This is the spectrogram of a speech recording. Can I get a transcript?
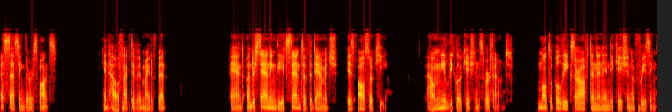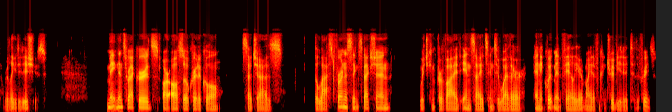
assessing the response and how effective it might have been. And understanding the extent of the damage is also key. How many leak locations were found? Multiple leaks are often an indication of freezing related issues. Maintenance records are also critical, such as the last furnace inspection, which can provide insights into whether an equipment failure might have contributed to the freeze.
